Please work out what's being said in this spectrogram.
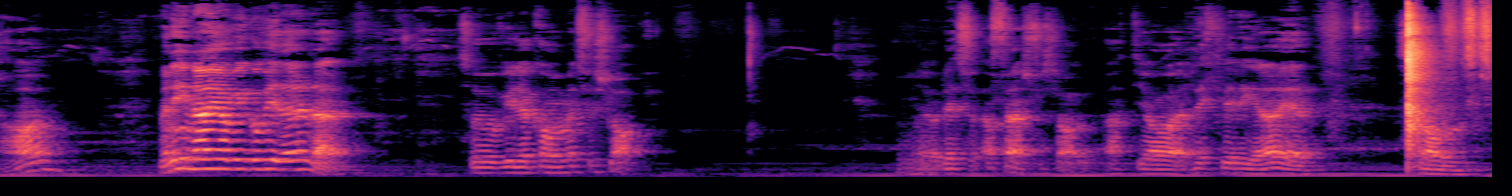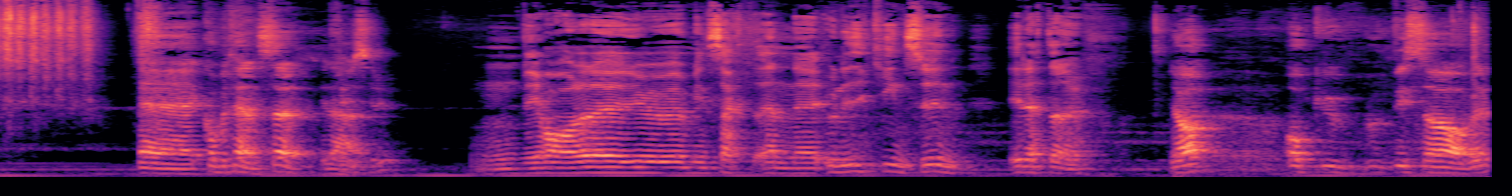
Ja. Men innan jag vill gå vidare där så vill jag komma med ett förslag. Eh, Det är ett affärsförslag. Att jag rekvirerar er som eh, kompetenser i det här. Mm, vi har eh, ju minst sagt en eh, unik insyn i detta nu. Ja, och vissa av er,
